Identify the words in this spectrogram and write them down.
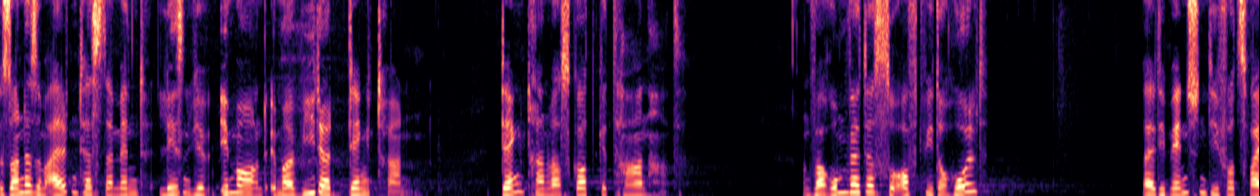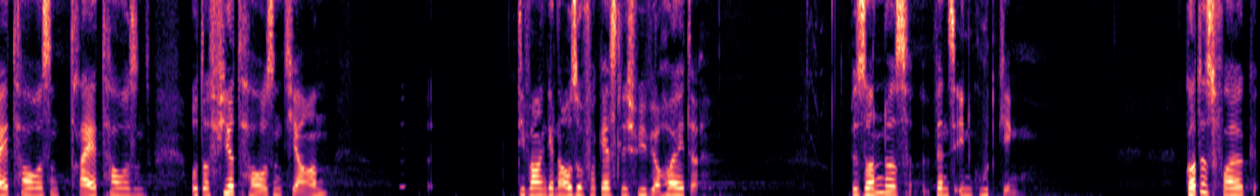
Besonders im Alten Testament lesen wir immer und immer wieder, denk dran. Denk dran, was Gott getan hat. Und warum wird das so oft wiederholt? Weil die Menschen, die vor 2000, 3000 oder 4000 Jahren, die waren genauso vergesslich wie wir heute. Besonders, wenn es ihnen gut ging. Gottes Volk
